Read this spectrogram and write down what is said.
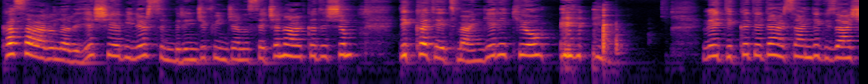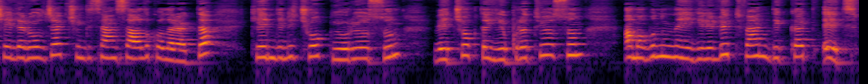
kas ağrıları yaşayabilirsin. Birinci fincanı seçen arkadaşım dikkat etmen gerekiyor. Ve dikkat edersen de güzel şeyler olacak. Çünkü sen sağlık olarak da kendini çok yoruyorsun ve çok da yıpratıyorsun. Ama bununla ilgili lütfen dikkat et.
